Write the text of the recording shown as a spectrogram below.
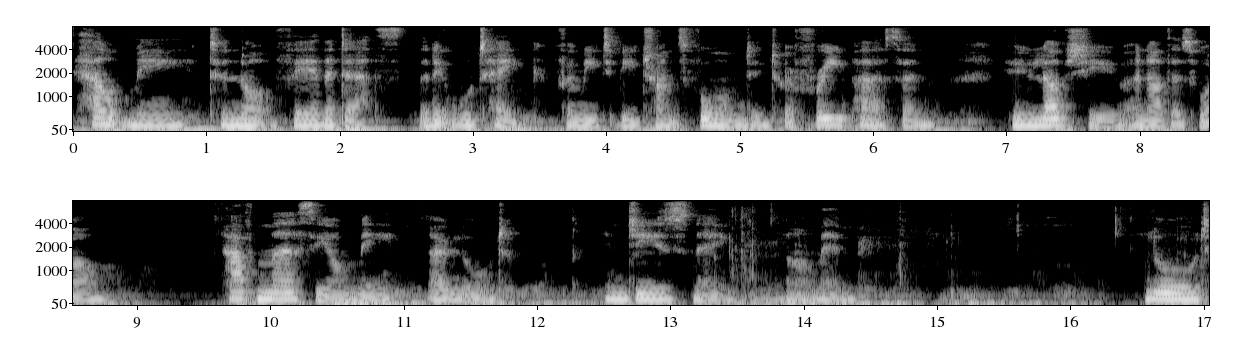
Help me to not fear the deaths that it will take for me to be transformed into a free person who loves you and others well. Have mercy on me, O Lord. In Jesus' name, Amen. Lord,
